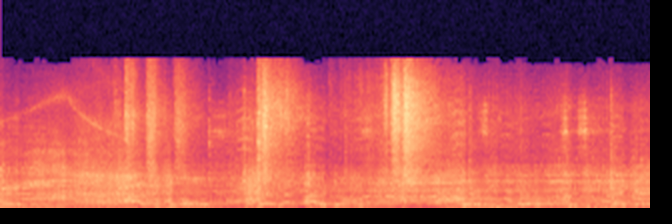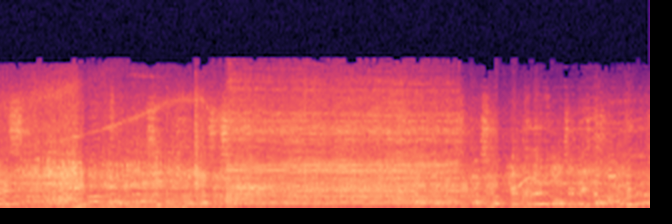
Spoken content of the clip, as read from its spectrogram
Freddy Arcos. Freddy Arcos. Es número 63. Llevando la segunda clasificación. La participación que tenemos en esta parte de la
